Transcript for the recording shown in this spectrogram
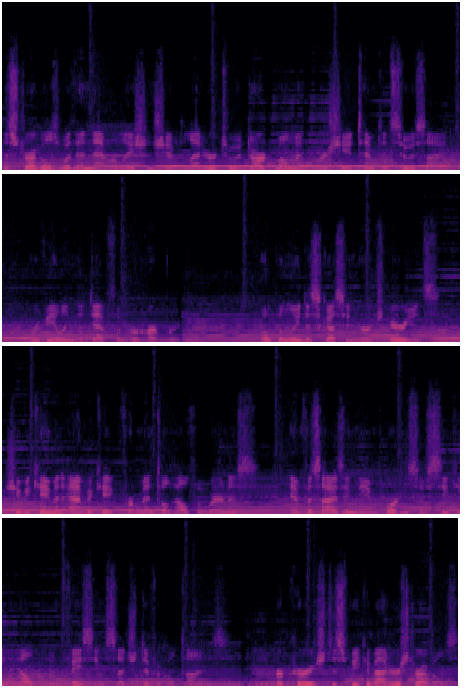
The struggles within that relationship led her to a dark moment where she attempted suicide, revealing the depth of her heartbreak. Openly discussing her experience, she became an advocate for mental health awareness emphasizing the importance of seeking help when facing such difficult times. Her courage to speak about her struggles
